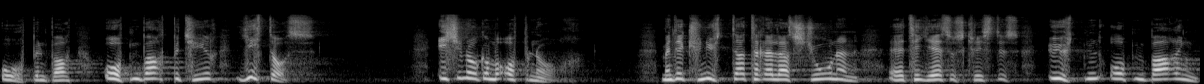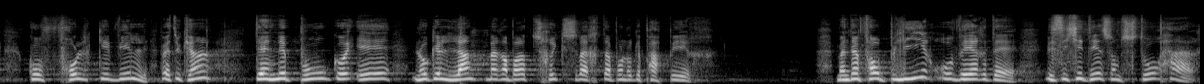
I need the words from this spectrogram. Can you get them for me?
åpenbart. Åpenbart betyr gitt oss. Ikke noe vi oppnår. Men det er knytta til relasjonen eh, til Jesus Kristus. Uten åpenbaring hvor folket vil. Vet du hva? Denne boka er noe langt mer enn bare trykksverta på noe papir. Men den forblir å være det hvis ikke det som står her,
